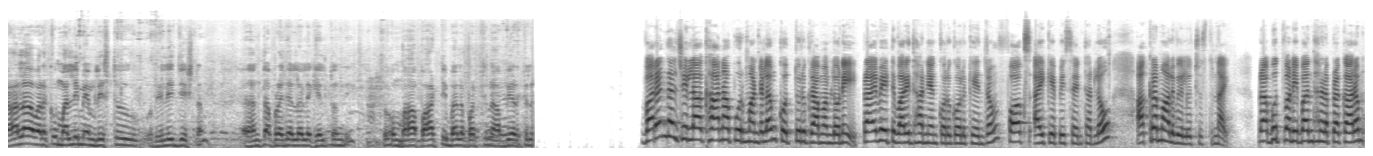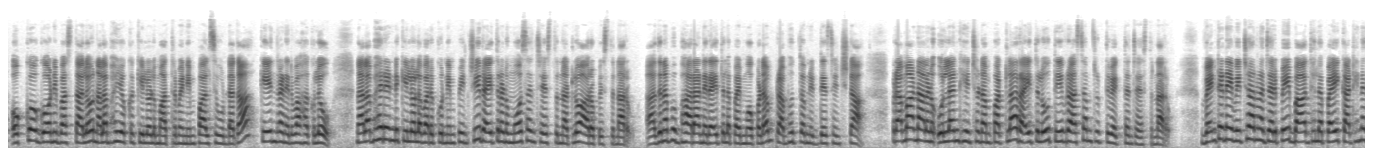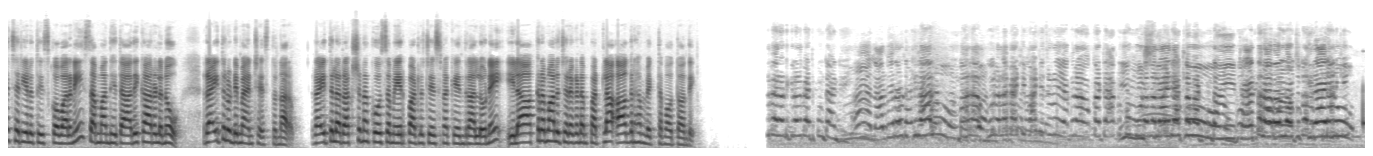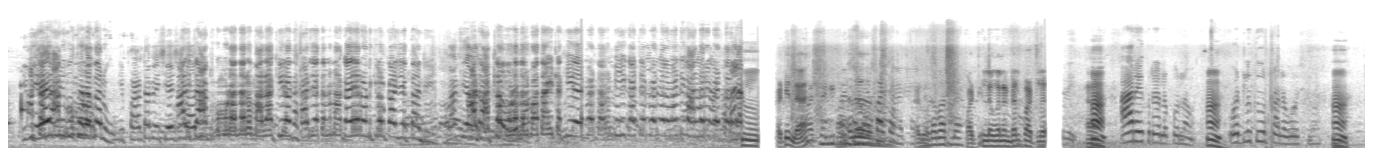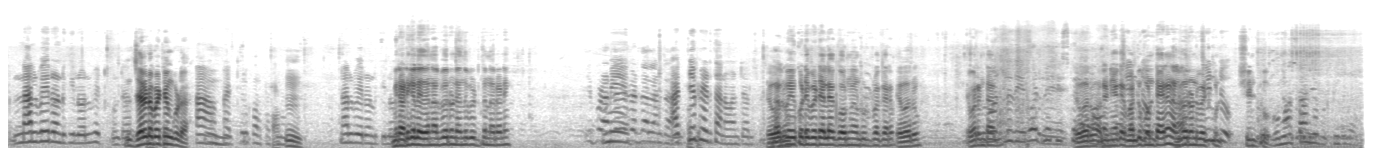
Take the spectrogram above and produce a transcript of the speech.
చాలా వరకు మళ్ళీ మేము లిస్టు రిలీజ్ చేసినాం. అదంతా ప్రజల్లోకి వెళ్తుంది. సో మా పార్టీ బలపరిచిన అభ్యర్థులు వరంగల్ జిల్లా ఖానాపూర్ మండలం కొత్తూరు గ్రామంలోని ప్రైవేటు వరిధాన్యం కొనుగోలు కేంద్రం ఫాక్స్ ఐకేపీ సెంటర్లో అక్రమాలు వెలుచూస్తున్నాయి ప్రభుత్వ నిబంధనల ప్రకారం ఒక్కో గోని బస్తాలో నలభై ఒక్క కిలోలు మాత్రమే నింపాల్సి ఉండగా కేంద్ర నిర్వాహకులు నలభై రెండు కిలోల వరకు నింపించి రైతులను మోసం చేస్తున్నట్లు ఆరోపిస్తున్నారు. అదనపు భారాన్ని రైతులపై మోపడం ప్రభుత్వం నిర్దేశించిన ప్రమాణాలను ఉల్లంఘించడం పట్ల రైతులు తీవ్ర అసంతృప్తి వ్యక్తం చేస్తున్నారు. వెంటనే విచారణ జరిపి బాధ్యులపై కఠిన చర్యలు తీసుకోవాలని సంబంధిత అధికారులను రైతులు డిమాండ్ చేస్తున్నారు. రైతుల రక్షణ కోసం ఏర్పాట్లు చేసిన కేంద్రాల్లోనే ఇలా అక్రమాలు జరగడం పట్ల ఆగ్రహం వ్యక్తమవుతోంది. టాకుకు మూడు వందలు. మళ్ళా కిలో కట్ చేస్తాను, మాకు అయ్యే రెండు కిలోలు కట్. అట్లా- అట్లా మూడు వందలు పోతాయి, ఇట్లా కిలో పెడతారు, మీకు అట్టే పెడతారు, పెడతారు. పట్టిల్లా? పట్టిల్లో కొనంటారు పట్ల ఆరు ఎకరాల పొలం ఒడ్లు తూర్పాల పోసినాం. నలభై రెండు కిలోలు పెట్టుకుంటాం జరడ పెట్టాం కూడా. నలభై రెండు కిలోలు. మీరు అడగలేదా నలభై రెండు ఎందుకు పెడుతున్నారని? అట్నే పెడతాను అంటారు. నలభై ఒకటి పెట్టాలి గవర్నమెంట్ రూల్ ప్రకారం? ఎవరు? ఎవరంటారు? ఎవరు? నీ దగ్గర పండుకుంటాయని నలభై రెండు పెట్టుకుంటారు చింటూ.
